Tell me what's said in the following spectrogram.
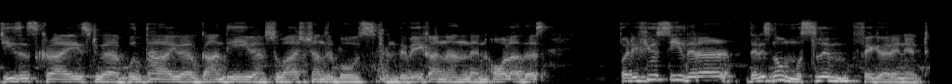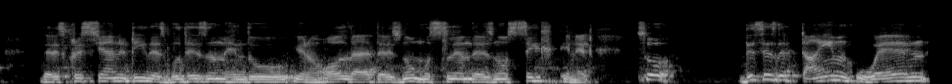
Jesus Christ, you have Buddha, you have Gandhi, you have Subhash Chandra Bose and Vivekanand and all others. But if you see, there are there is no Muslim figure in it. There is Christianity, there's Buddhism, Hindu, you know, all that. There is no Muslim, there is no Sikh in it. So this is the time when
